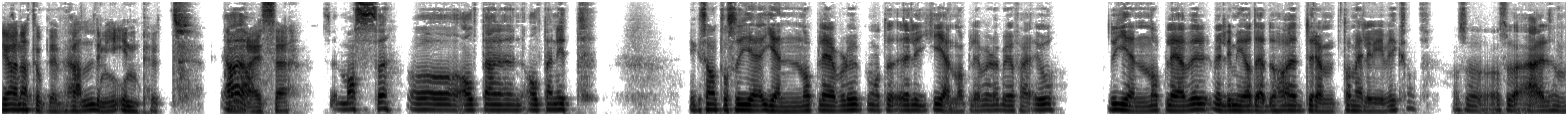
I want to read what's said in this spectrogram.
Ja, nettopp. Det er veldig mye input på Ja, en reise. Masse, og alt er, alt er nytt. Ikke sant? Og så gjenopplever du på en måte Eller ikke gjenopplever, det blir jo feil. Jo, du gjenopplever veldig mye av det du har drømt om hele livet, ikke sant. Altså, altså det er liksom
